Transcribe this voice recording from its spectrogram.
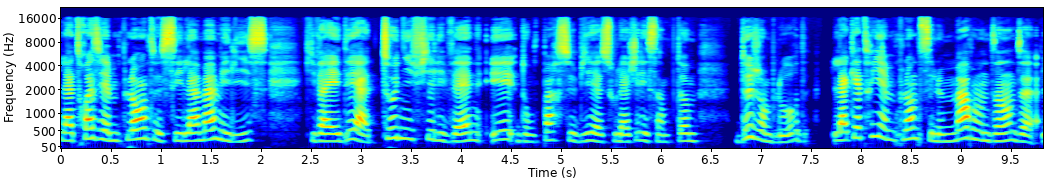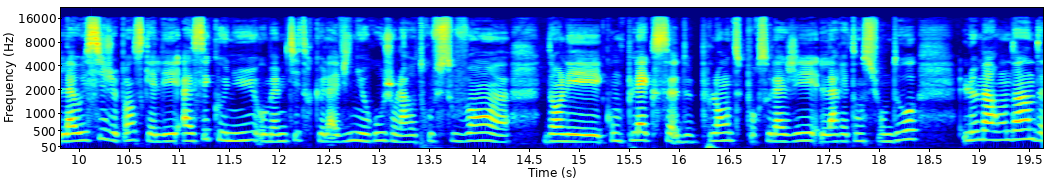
La troisième plante, c'est l'ama qui va aider à tonifier les veines et donc par ce biais à soulager les symptômes de jambes lourdes. La quatrième plante, c'est le marron d'Inde. Là aussi, je pense qu'elle est assez connue, au même titre que la vigne rouge. On la retrouve souvent euh, dans les complexes de plantes pour soulager la rétention d'eau. Le marron d'Inde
